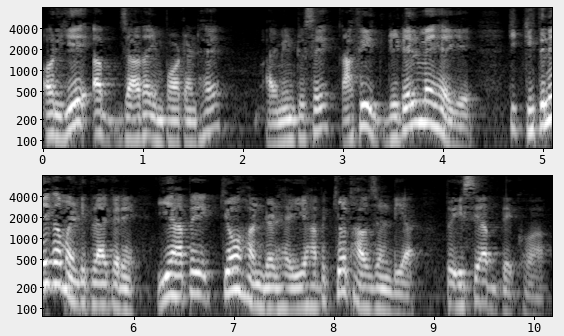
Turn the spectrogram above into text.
और ये अब ज़्यादा इंपॉर्टेंट है आई मीन टू से काफ़ी डिटेल में है ये, कि कितने का मल्टीप्लाई करें। यहाँ पे क्यों हंड्रेड है? यहाँ पे क्यों थाउज़ेंड दिया? तो इसे अब देखो आप।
